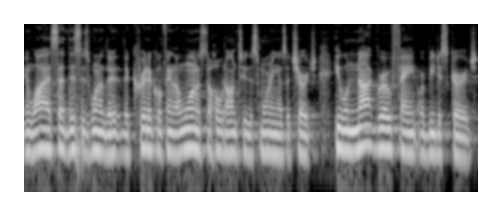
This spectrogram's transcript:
and why I said this is one of the, the critical things I want us to hold on to this morning as a church. He will not grow faint or be discouraged.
